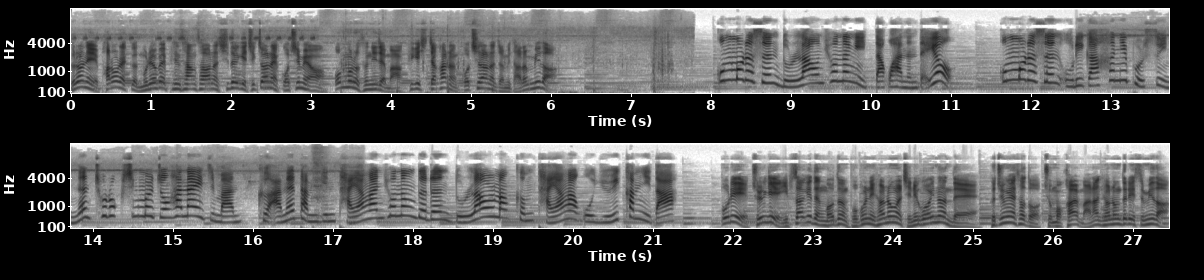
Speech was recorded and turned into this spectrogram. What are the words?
그러니 8월의 끝 무렵에 핀 상사와는 시들기 직전에 꽃이며 꽃무릇은 이제 막 피기 시작하는 꽃이라는 점이 다릅니다. 꽃무릇은 놀라운 효능이 있다고 하는데요. 꽃무릇은 우리가 흔히 볼 수 있는 초록 식물 중 하나이지만 그 안에 담긴 다양한 효능들은 놀라울 만큼 다양하고 유익합니다. 뿌리, 줄기, 잎사귀 등 모든 부분이 효능을 지니고 있는데 그 중에서도 주목할 만한 효능들이 있습니다.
